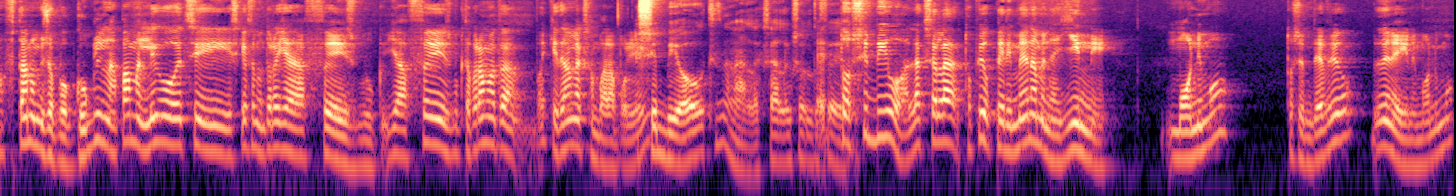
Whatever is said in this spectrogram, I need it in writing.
αυτά νομίζω από Google. Να πάμε λίγο έτσι. Σκέφτομαι τώρα για Facebook. Για Facebook τα πράγματα. Οκ, δεν άλλαξαν πάρα πολύ. CBO, τι δεν άλλαξε, άλλαξε όλο το Ε, Facebook. το CBO άλλαξε, αλλά το οποίο περιμέναμε να γίνει μόνιμο το Σεπτέμβριο δεν έγινε μόνιμο.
